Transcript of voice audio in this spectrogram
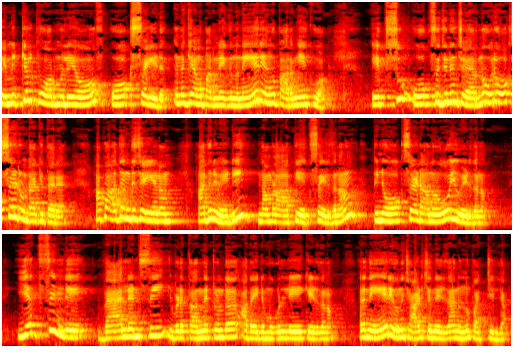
chemical formula of oxide എന്നൊക്കെ അങ്ങ് പറഞ്ഞേക്കുന്നത്. നേരെ അങ്ങ് പറഞ്ഞേക്കുക എക്സും ഓക്സിജനും ചേർന്ന് ഒരു ഓക്സൈഡ് ഉണ്ടാക്കി തരാൻ. അപ്പൊ അതെന്ത് ചെയ്യണം? അതിനുവേണ്ടി നമ്മൾ ആദ്യം എക്സ് എഴുതണം. പിന്നെ ഓക്സൈഡ് ആണെന്ന് ഓയു എഴുതണം. എക്സിന്റെ വാലൻസി ഇവിടെ തന്നിട്ടുണ്ട്. അത് അതിന്റെ മുകളിലേക്ക് എഴുതണം. അല്ല നേരെ ഒന്നും ചാടി ചെന്ന് എഴുതാനൊന്നും പറ്റില്ല.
